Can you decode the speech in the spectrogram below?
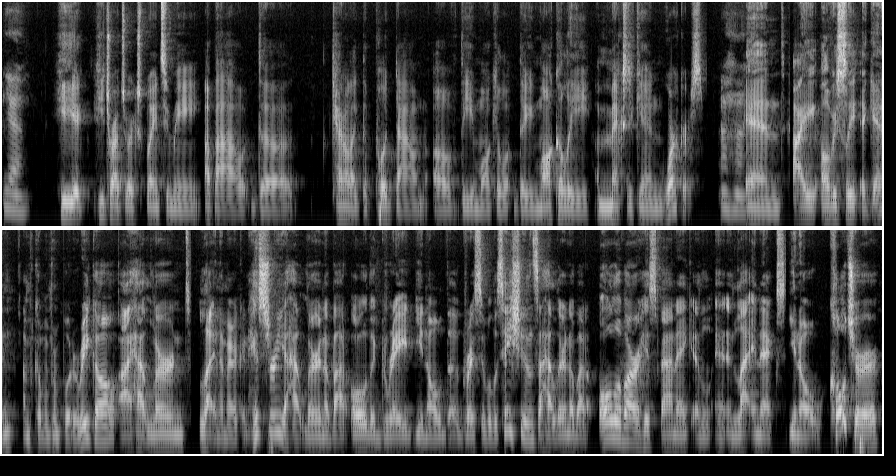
Yeah. he he tried to explain to me about the kind of like the put down of the Immokalee, the Immokalee Mexican workers. Uh-huh. And I obviously, again, I'm coming from Puerto Rico. I had learned Latin American history. I had learned about all the great, you know, the great civilizations. I had learned about all of our Hispanic and, and Latinx, you know, culture.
